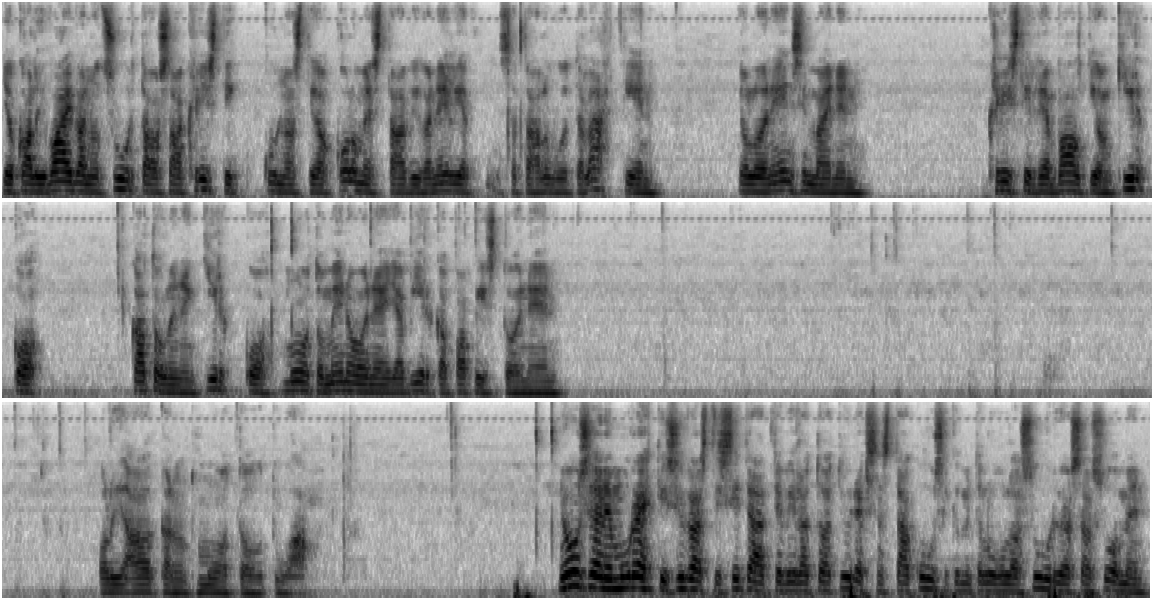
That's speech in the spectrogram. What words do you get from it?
joka oli vaivannut suurta osaa kristikunnasta jo 300-400-luvulta lähtien, jolloin ensimmäinen kristillinen valtion kirkko, katolinen kirkko, muotomenoineen ja virkapapistoineen oli alkanut muotoutua. Nousiainen murehti syvästi sitä, että vielä 1960-luvulla suuri osa Suomen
